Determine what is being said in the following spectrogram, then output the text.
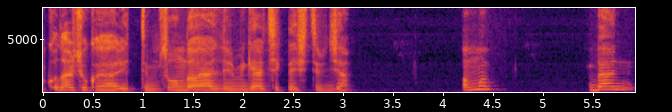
o kadar çok hayal ettim. Sonunda hayallerimi gerçekleştireceğim. Ama ben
